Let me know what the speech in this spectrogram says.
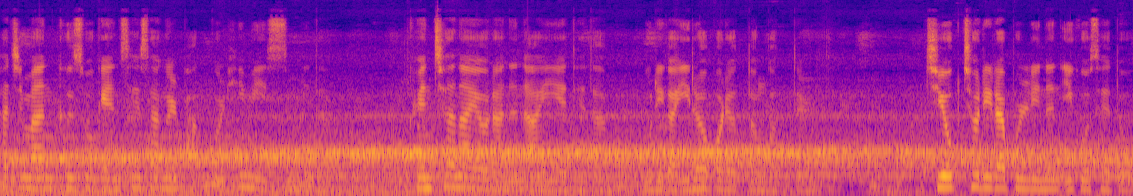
하지만 그 속엔 세상을 바꿀 힘이 있습니다. 괜찮아요 라는 아이의 대답, 우리가 잃어버렸던 것들. 지옥철이라 불리는 이곳에도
